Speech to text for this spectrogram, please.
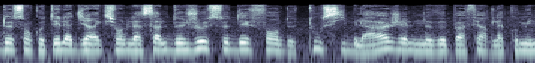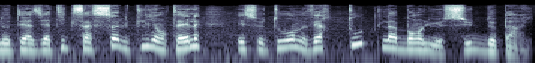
De son côté, la direction de la salle de jeu se défend de tout ciblage. Elle ne veut pas faire de la communauté asiatique sa seule clientèle et se tourne vers toute la banlieue sud de Paris.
